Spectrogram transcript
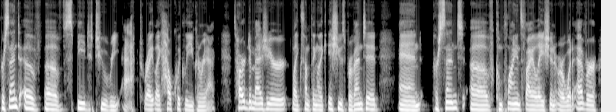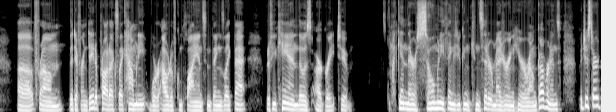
percent of, of speed to react, right? Like how quickly you can react. It's hard to measure like something like issues prevented and percent of compliance violation or whatever uh, from the different data products, like how many were out of compliance and things like that. But if you can, those are great too. Again, there are so many things you can consider measuring here around governance, but just start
